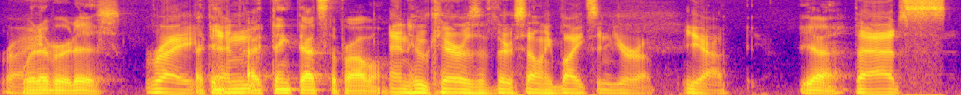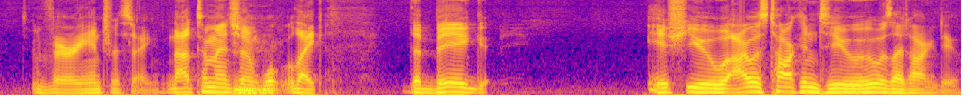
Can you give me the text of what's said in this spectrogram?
right, whatever it is. right. I think and I think that's the problem. and who cares if they're selling bikes in Europe? Yeah, Yeah. that's very interesting. Not to mention, Mm-hmm. w like the big issue. I was talking to who was I talking to?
